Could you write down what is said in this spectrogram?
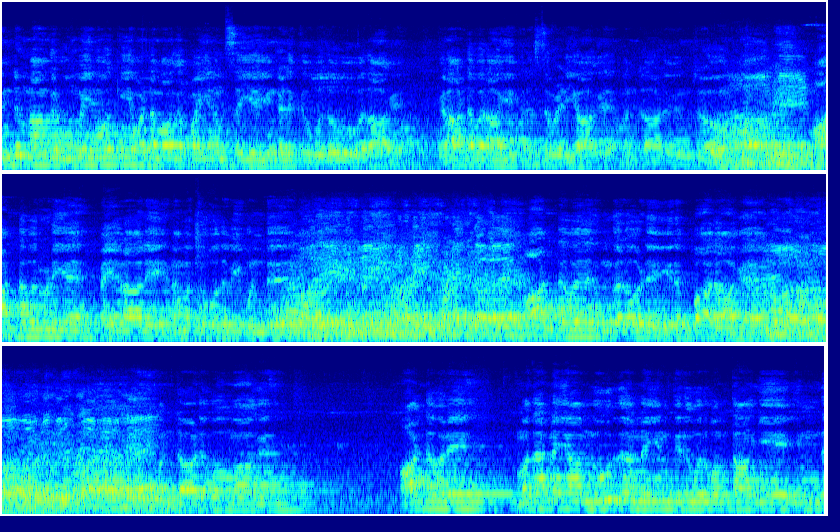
என்றும் நாங்கள் உம்மை நோக்கிய வண்ணமாக பயணம் செய்ய எங்களுக்கு உதவுவதாக ஆண்டவராகிய கிறிஸ்து வழியாக மன்றாடுகின்றோம். ஆண்டவருடைய பெயராலே நமக்கு உதவி உண்டு. இருப்பாராக? கொண்டாடுவோமாக ஆண்டவரே உமது அன்னையாம் நூறு அன்னையின் திருவுருவம் தாங்கிய இந்த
